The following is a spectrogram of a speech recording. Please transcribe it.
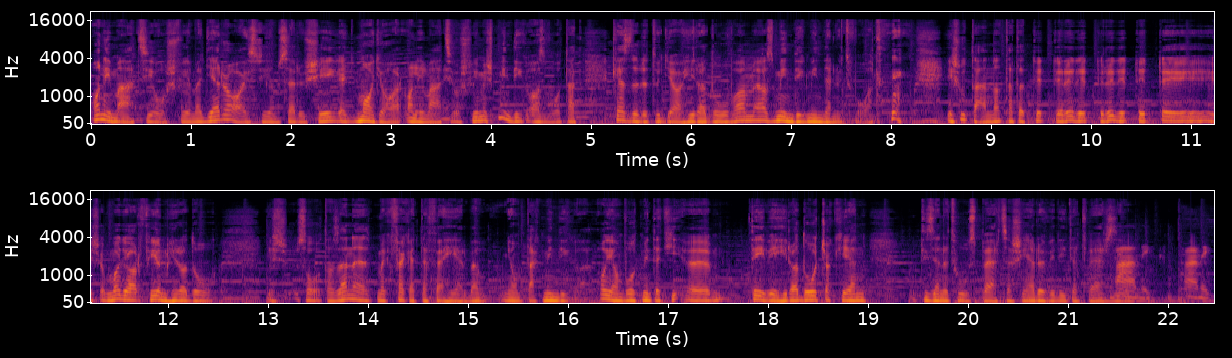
animációs film, egy ilyen rajzfilmszerűség, egy magyar animációs film, és mindig az volt. Tehát kezdődött ugye a híradóval, mert az mindig mindenütt volt. és utána, tehát a és a magyar filmhíradó, és szólt a zene, meg fekete-fehérbe nyomták mindig. Olyan volt, mint egy tévéhíradó, csak ilyen 15-20 perces, ilyen rövidített verzió. Pánik. Pánik.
